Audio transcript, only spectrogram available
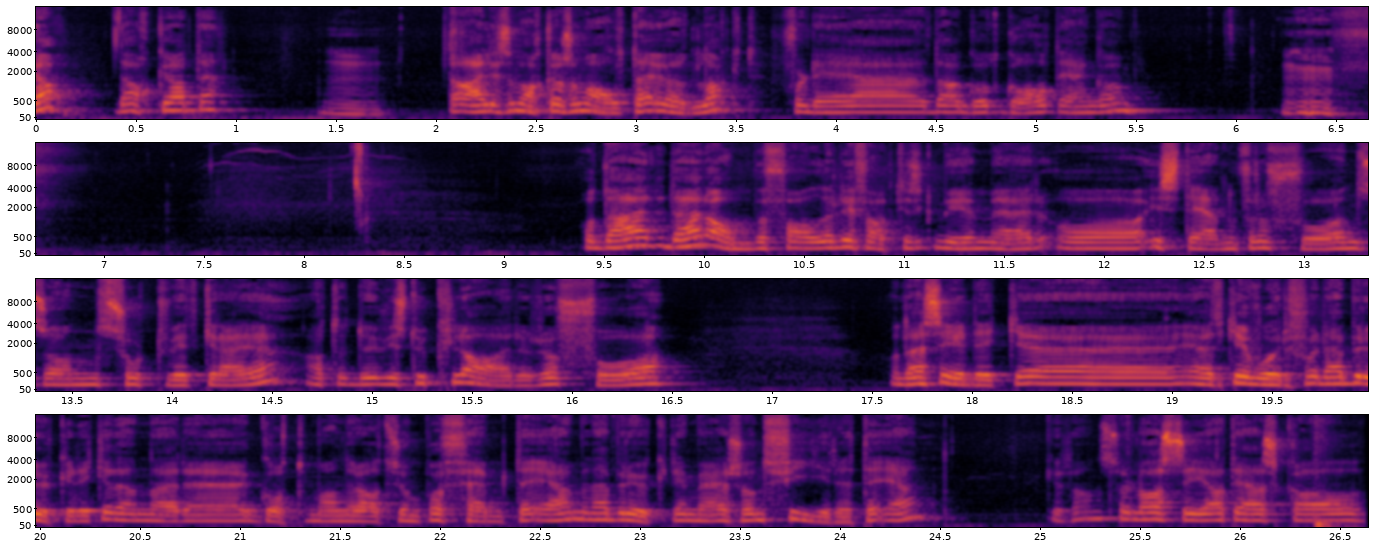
Ja, det er akkurat det. Mm. Det er liksom akkurat som alt er ødelagt, for det, det har gått galt én gang. Mm. Og der, der anbefaler de faktisk mye mer å istedenfor å få en sånn sort-hvitt-greie At du, hvis du klarer å få Og der sier de ikke Jeg vet ikke hvorfor, der bruker de ikke den der eh, Gottmann-ratioen på 5 til 1, men der bruker de mer sånn 4 til 1. Så la oss si at jeg skal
